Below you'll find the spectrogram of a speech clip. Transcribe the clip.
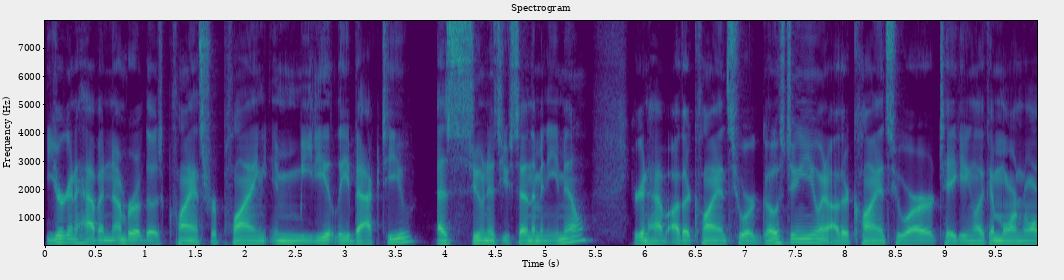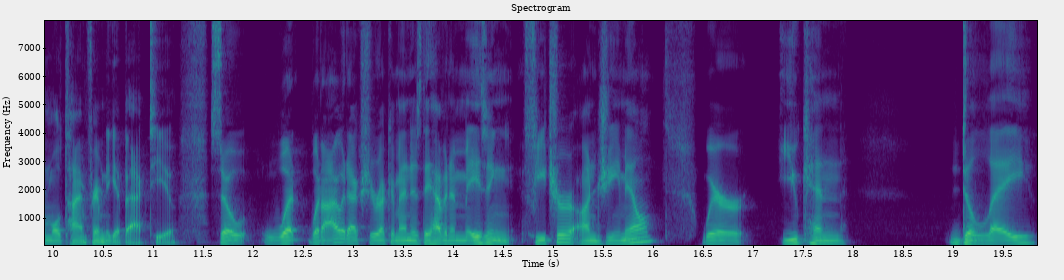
you're going to have a number of those clients replying immediately back to you as soon as you send them an email. You're going to have other clients who are ghosting you and other clients who are taking like a more normal time frame to get back to you. So what what I would actually recommend is they have an amazing feature on Gmail where you can delay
